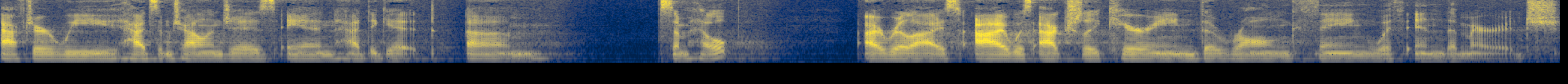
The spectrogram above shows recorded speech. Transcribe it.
after we had some challenges and had to get um, some help, I realized I was actually carrying the wrong thing within the marriage.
